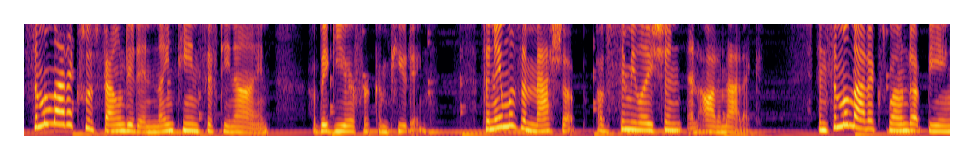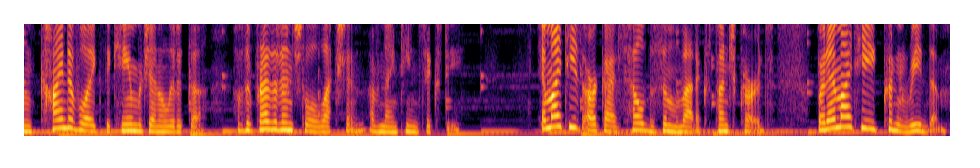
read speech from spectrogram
Simulmatics was founded in 1959, a big year for computing. The name was a mashup of simulation and automatic. And Simulmatics wound up being kind of like the Cambridge Analytica of the presidential election of 1960. MIT's archives held the Simulmatics punch cards, but MIT couldn't read them.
